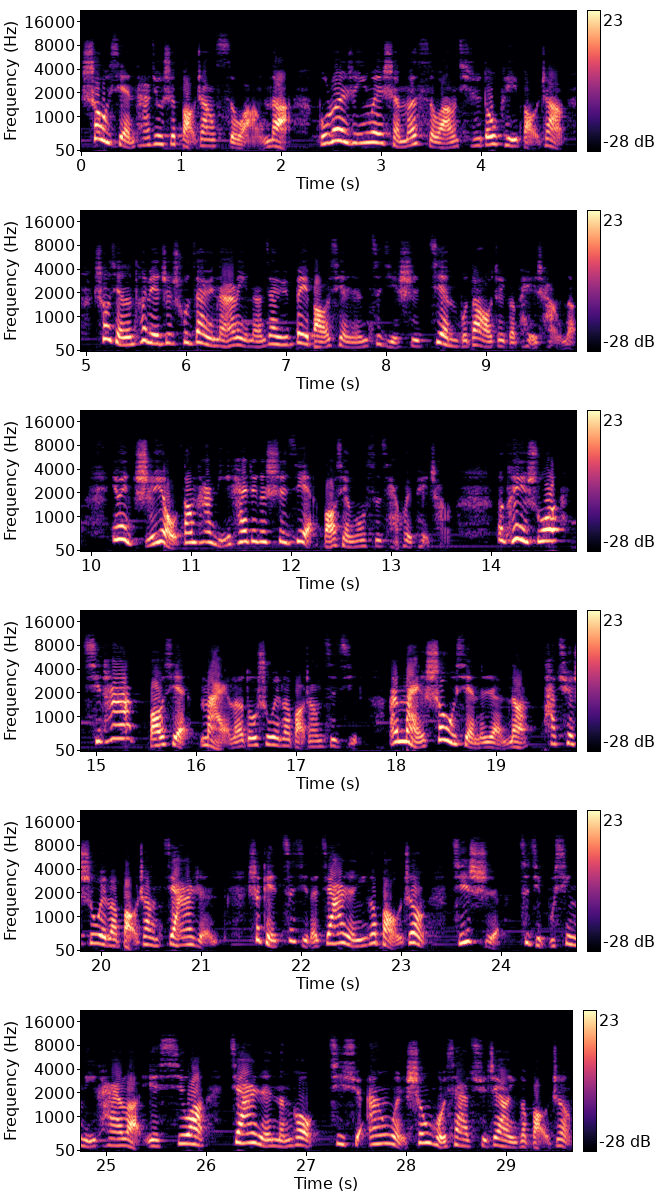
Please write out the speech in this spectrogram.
寿险它就是保障死亡的，不论是因为什么死亡，其实都可以保障。寿险的特别之处在于哪里呢？在于被保险人自己是见不到这个赔偿的，因为只有当他离开这个世界，保险公司才会赔偿。那可以说，其他保险买了都是为了保障自己。而买寿险的人呢，他却是为了保障家人，是给自己的家人一个保证，即使自己不幸离开了，也希望家人人能够继续安稳生活下去，这样一个保证。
